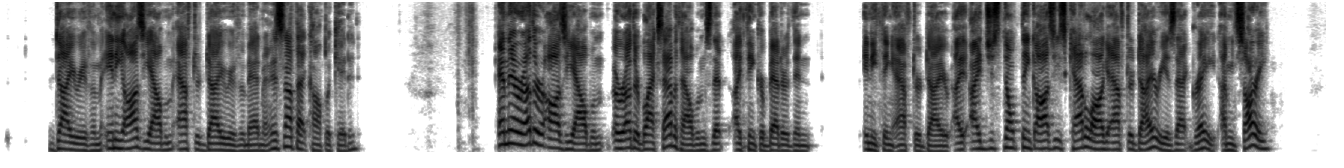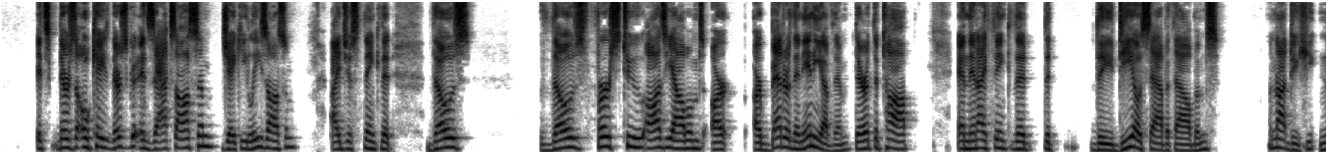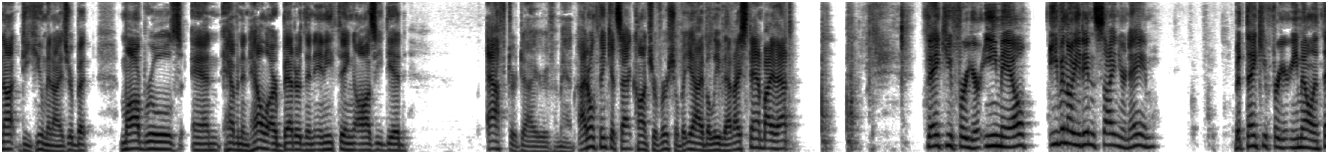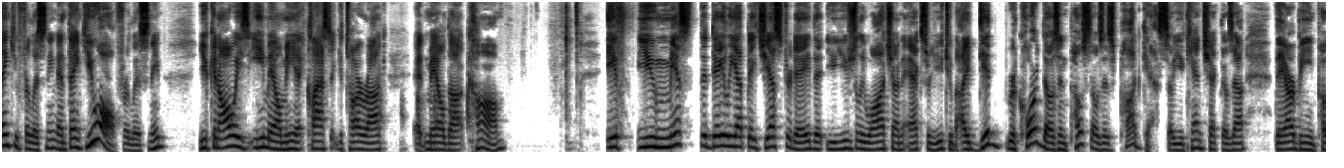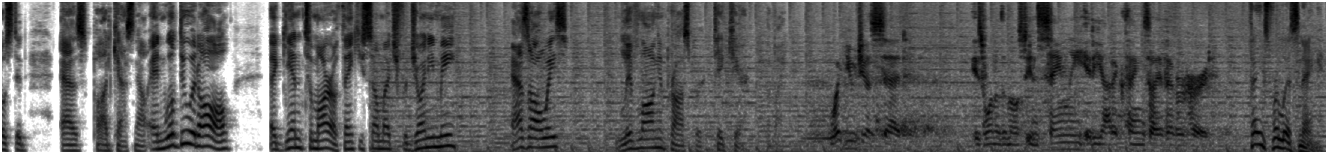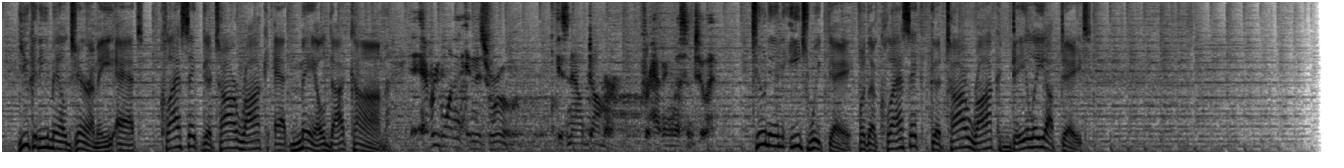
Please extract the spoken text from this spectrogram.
Diary of a any Ozzy album after Diary of a Madman. It's not that complicated. And there are other Ozzy album or other Black Sabbath albums that I think are better than anything after Diary. I, I just don't think Ozzy's catalog after Diary is that great. I mean, sorry. It's there's okay, there's good and Zakk's awesome, Jakey Lee's awesome. I just think that those those first two Ozzy albums are are better than any of them. They're at the top. And then I think that the the Dio Sabbath albums, not de- not dehumanizer, but Mob Rules and Heaven and Hell are better than anything Ozzy did after Diary of a Man. I don't think it's that controversial, but yeah, I believe that. I stand by that. Thank you for your email, even though you didn't sign your name. But thank you for your email and thank you for listening. And thank you all for listening. You can always email me at classicguitarrock at mail.com. If you missed the daily updates yesterday that you usually watch on X or YouTube, I did record those and post those as podcasts. So you can check those out. They are being posted as podcasts now. And we'll do it all again tomorrow. Thank you so much for joining me. As always, live long and prosper. Take care. What you just said is one of the most insanely idiotic things I have ever heard. Thanks for listening. You can email Jeremy at classicguitarrock at mail.com. Everyone in this room is now dumber for having listened to it. Tune in each weekday for the Classic Guitar Rock Daily Update.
